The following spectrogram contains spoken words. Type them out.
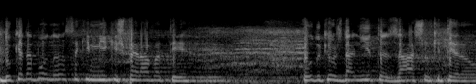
do que da bonança que Mica esperava ter, ou do que os danitas acham que terão.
